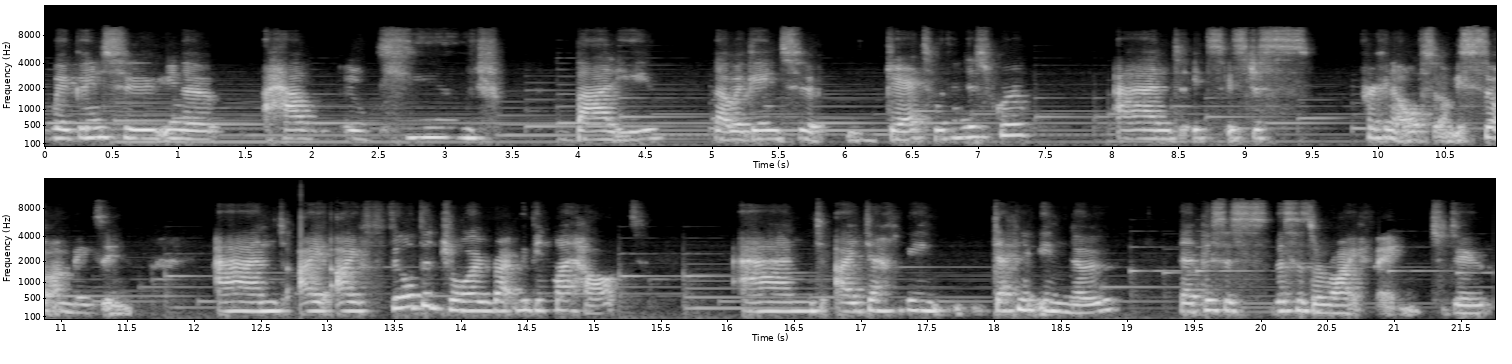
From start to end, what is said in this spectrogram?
we're going to, you know, have a huge value that we're going to get within this group, and it's it's just freaking awesome. It's so amazing, and I I feel the joy right within my heart and I definitely definitely know that this is this is the right thing to do.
